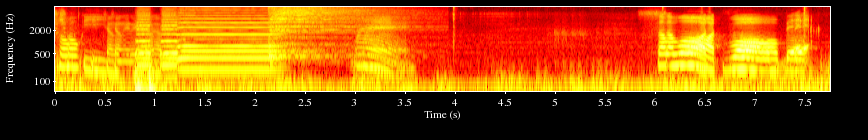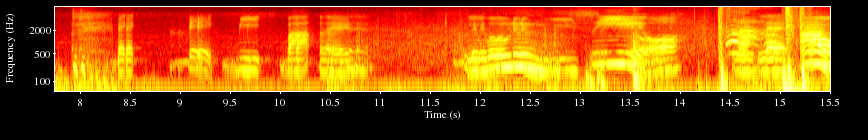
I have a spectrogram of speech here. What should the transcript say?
โชคดีจังเลยนะครับแม่สวอตวอลแบกแบกแบกบิ๊กบักอะไรนะเลเวลหนึ่งอีซี่เหรอแหละอ้าว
